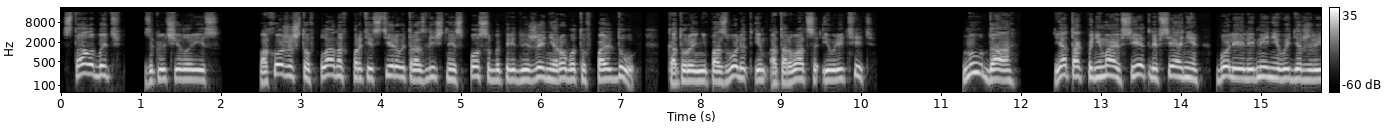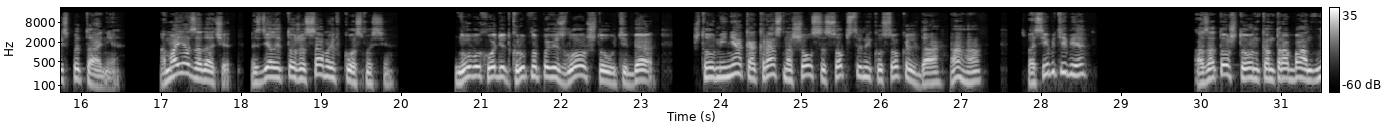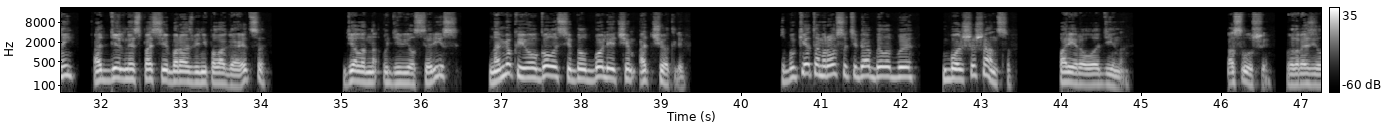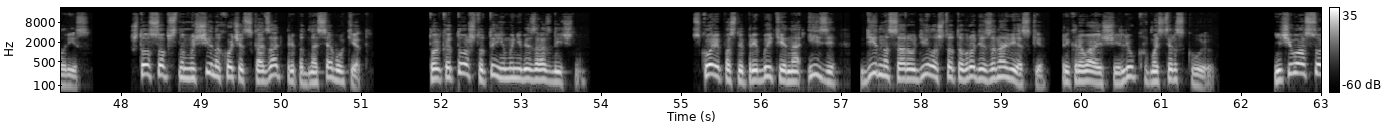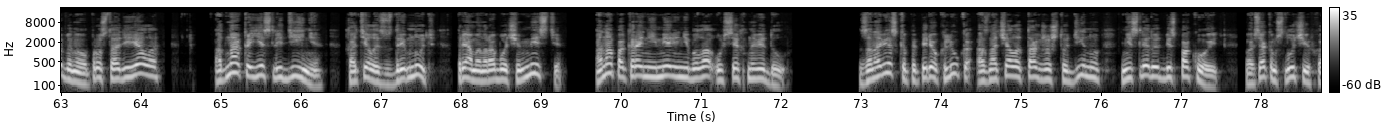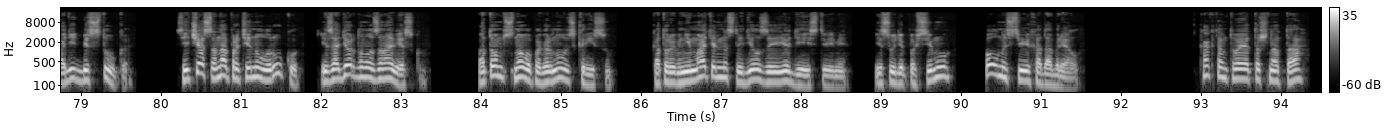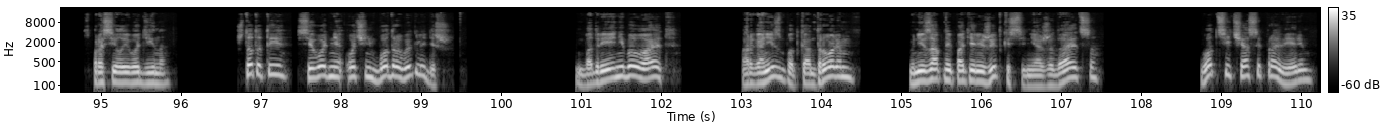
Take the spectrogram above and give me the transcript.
Стало быть, заключил Рис, похоже, что в планах протестировать различные способы передвижения роботов по льду, которые не позволят им оторваться и улететь. Ну да, я так понимаю, в Сиэтле все они более или менее выдержали испытания. А моя задача – сделать то же самое в космосе. Ну, выходит, крупно повезло, что у тебя... Что у меня как раз нашелся собственный кусок льда. Ага. Спасибо тебе. А за то, что он контрабандный, отдельное спасибо разве не полагается? Деланно удивился Рис. Намек в его голосе был более чем отчетлив. С букетом роз у тебя было бы больше шансов», – парировала Дина. «Послушай», – возразил Рис, – «что, собственно, мужчина хочет сказать, преподнося букет? только то, что ты ему не безразлична. Вскоре после прибытия на Изи Динна соорудила что-то вроде занавески, прикрывающей люк в мастерскую. Ничего особенного, просто одеяло. Однако, если Дине хотелось вздремнуть прямо на рабочем месте, она, по крайней мере, не была у всех на виду. Занавеска поперек люка означала также, что Дину не следует беспокоить, во всяком случае входить без стука. Сейчас она протянула руку и задернула занавеску. Потом снова повернулась к Рису, который внимательно следил за ее действиями и, судя по всему, полностью их одобрял. «Как там твоя тошнота?» — спросила его Дина. «Что-то ты сегодня очень бодро выглядишь». «Бодрее не бывает. Организм под контролем. Внезапной потери жидкости не ожидается. Вот сейчас и проверим».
